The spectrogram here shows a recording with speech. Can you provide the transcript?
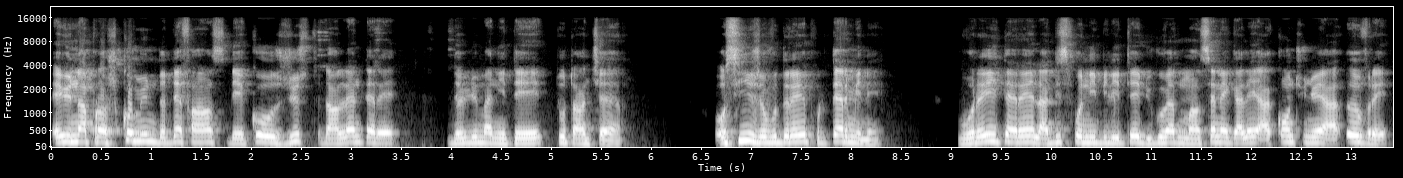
et une approche commune de défense des causes justes dans l'intérêt de l'humanité tout entière. Aussi, je voudrais, pour terminer, vous réitérer la disponibilité du gouvernement sénégalais à continuer à œuvrer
